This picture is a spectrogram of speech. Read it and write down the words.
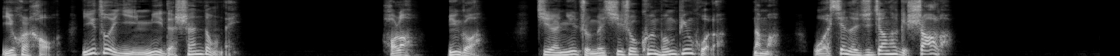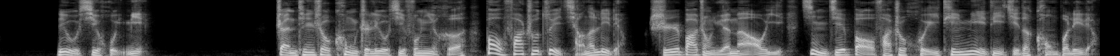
一会儿后，一座隐秘的山洞内。好了，云哥，既然你准备吸收鲲鹏冰火了，那么我现在就将他给杀了。六系毁灭。战天兽控制六系封印盒，爆发出最强的力量，十八种圆满奥义进阶爆发出毁天灭地级的恐怖力量，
